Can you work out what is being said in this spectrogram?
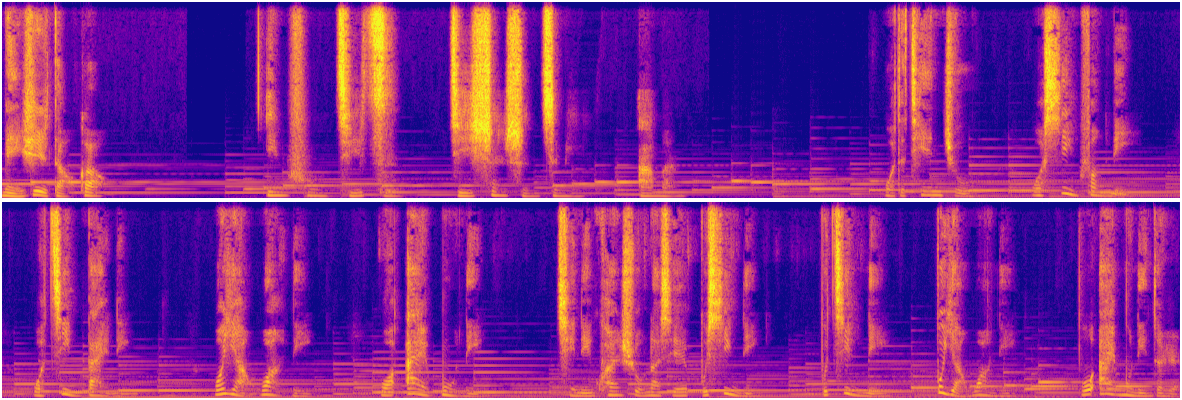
每日祷告，因父及子及圣神之名，阿门。我的天主，我信奉你，我敬拜您，我仰望您，我爱慕您，请您宽恕那些不信您、不敬您、不仰望您、不爱慕您的人。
